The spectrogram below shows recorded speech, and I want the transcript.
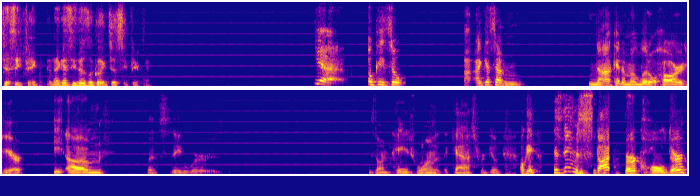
Jesse Pinkman. I guess he does look like Jesse Pinkman. Yeah. Okay, so I guess I'm knocking him a little hard here. He um let's see where is he's on page one of the cast for Guild. Okay, his name is Scott Burkholder,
